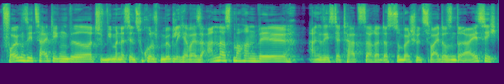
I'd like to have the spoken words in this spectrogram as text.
Folgen sie zeitigen wird, wie man das in Zukunft möglicherweise anders machen will, angesichts der Tatsache, dass zum Beispiel 2030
